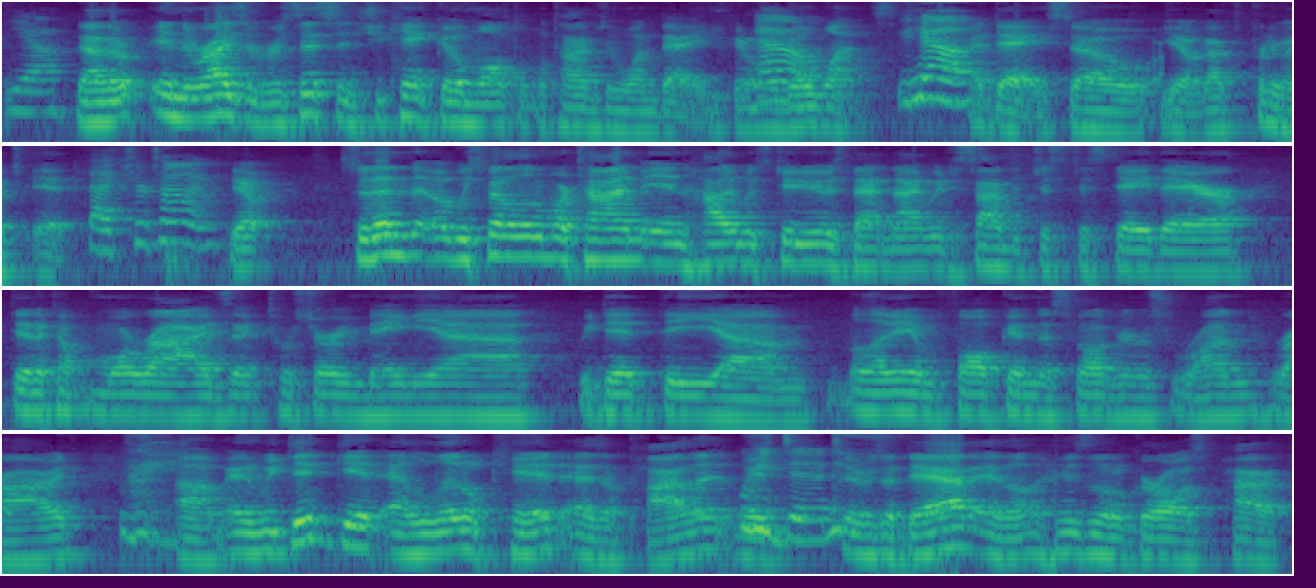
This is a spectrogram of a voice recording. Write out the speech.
yeah. Now, the, in the Rise of Resistance, you can't go multiple times in one day. You can only No. go once Yeah. a day. So you know that's pretty much it. That's your time. Yep. So then uh, we spent a little more time in Hollywood Studios that night. We decided just to stay there. Did a couple more rides like Toy Story Mania. We did the um, Millennium Falcon, the Smuggler's Run ride, um, and we did get a little kid as a pilot. We did. There was a dad and his little girl as a pilot,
